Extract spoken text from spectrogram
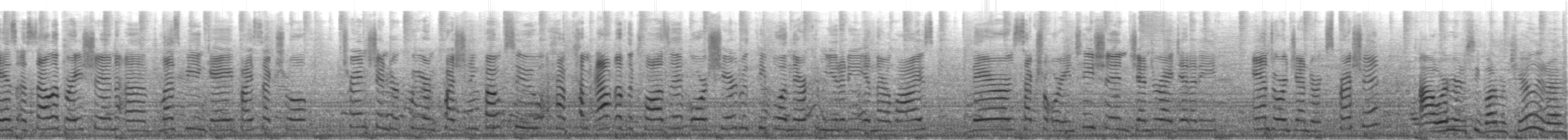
is a celebration of lesbian, gay, bisexual, transgender, queer, and questioning folks who have come out of the closet or shared with people in their community, in their lives, their sexual orientation, gender identity, and or gender expression. Uh, we're here to see But I'm a Cheerleader.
